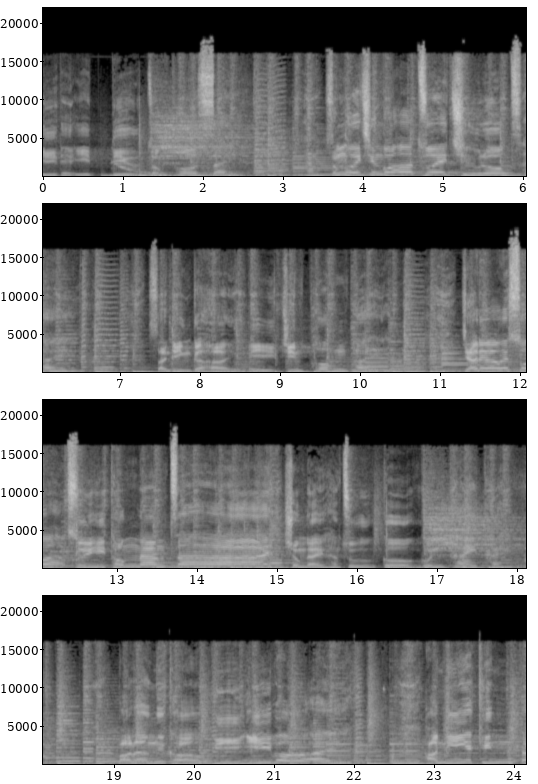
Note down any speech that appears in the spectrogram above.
一个一流总铺师，算袂清我做手路菜，山林甲海味真澎湃，食了的煞水通人知，上内行自顾阮太太，别人的口味伊无爱。阿年的轻重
